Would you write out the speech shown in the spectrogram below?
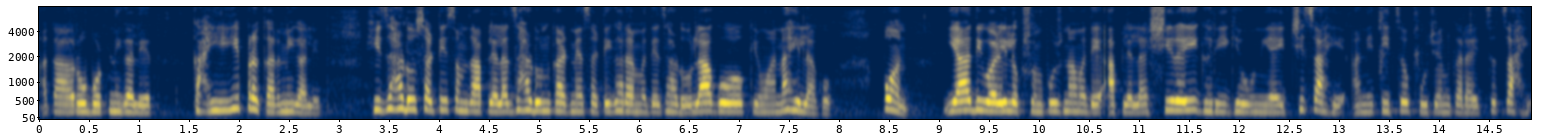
आता रोबोट निघालेत. काहीही प्रकार निघालेत. ही झाडूसाठी समजा आपल्याला झाडून काढण्यासाठी घरामध्ये झाडू लागो किंवा नाही लागो. पण या दिवाळी लक्ष्मीपूजनामध्ये आपल्याला शिरई घरी घेऊन यायचीच आहे आणि तिचं पूजन करायचंच आहे.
